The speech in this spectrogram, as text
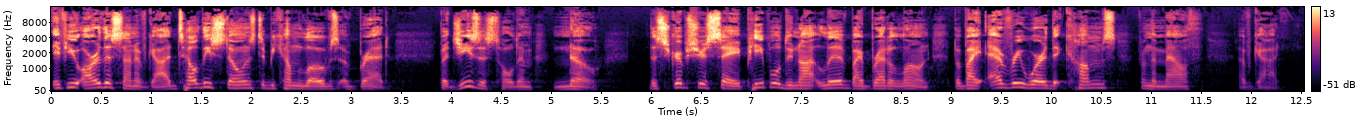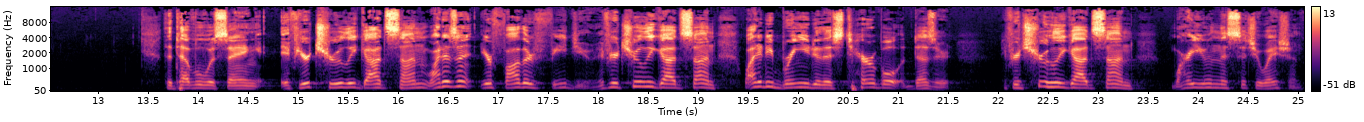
If you are the Son of God, tell these stones to become loaves of bread. But Jesus told him, No. The scriptures say, People do not live by bread alone, but by every word that comes from the mouth of God the devil was saying, If you're truly God's son, why doesn't your father feed you? If you're truly God's son, why did he bring you to this terrible desert? If you're truly God's son, why are you in this situation?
